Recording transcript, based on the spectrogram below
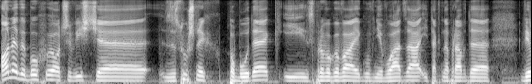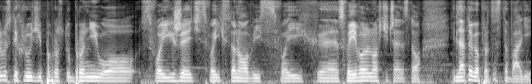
one wybuchły oczywiście ze słusznych pobudek i sprowokowała je głównie władza i tak naprawdę wielu z tych ludzi po prostu broniło swoich żyć, swoich stanowisk, swoich, e, swojej wolności często i dlatego protestowali.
